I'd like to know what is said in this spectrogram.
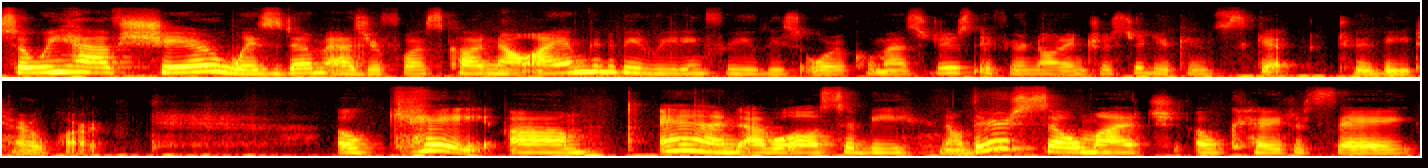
So we have share wisdom as your first card. Now I am going to be reading for you these oracle messages. If you're not interested, you can skip to the tarot part. Okay, um, and I will also be, now there's so much okay to say.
